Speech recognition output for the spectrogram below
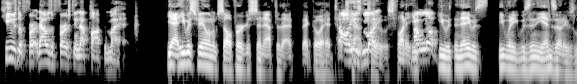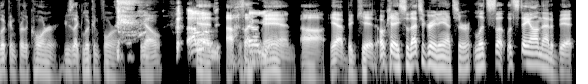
he was the first. That was the first thing that popped in my head. Yeah, he was feeling himself, Ferguson, after that that go ahead touchdown. Oh, he was money. It was funny. He, I love. He was, and then he was he when he was in the end zone, he was looking for the corner. He was like looking for him, you know. I. I was like, Hell yeah. man, uh, yeah, big kid. Okay, so that's a great answer. Let's uh, let's stay on that a bit.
